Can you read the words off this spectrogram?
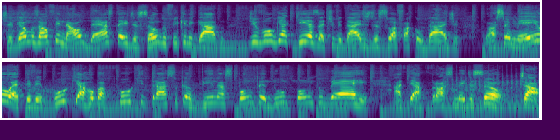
Chegamos ao final desta edição do Fique Ligado. Divulgue aqui as atividades de sua faculdade. Nosso e-mail é tvpuc.puc-campinas.edu.br. Até a próxima edição. Tchau!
